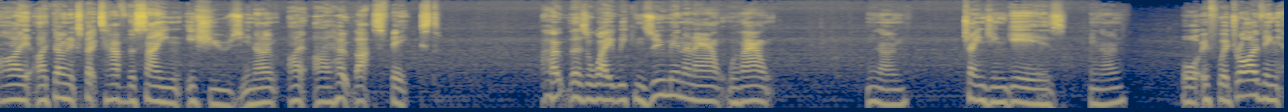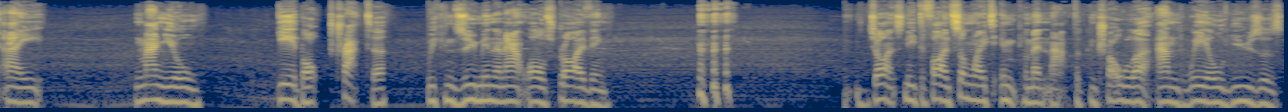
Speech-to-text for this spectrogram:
I, I don't expect to have the same issues, you know. I, I hope that's fixed. I hope there's a way we can zoom in and out without, you know, changing gears, you know. Or if we're driving a manual gearbox tractor, we can zoom in and out whilst driving. Giants need to find some way to implement that for controller and wheel users.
